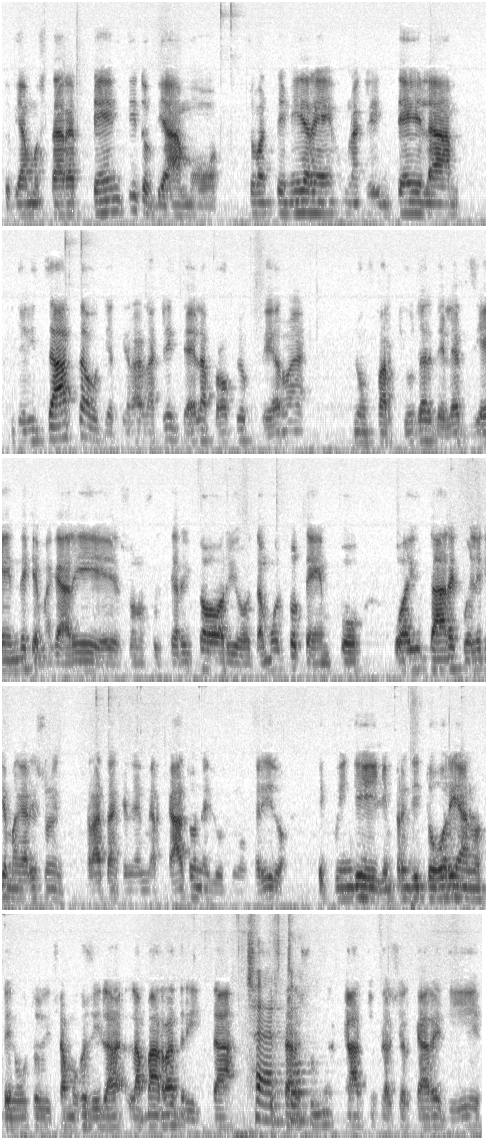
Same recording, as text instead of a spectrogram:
Dobbiamo stare attenti, dobbiamo insomma, tenere una clientela fidelizzata o di attirare la clientela proprio per non far chiudere delle aziende che magari sono sul territorio da molto tempo o aiutare quelle che magari sono entrate anche nel mercato nell'ultimo periodo e quindi gli imprenditori hanno tenuto diciamo così la, la barra dritta certo. per stare sul mercato per cercare di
